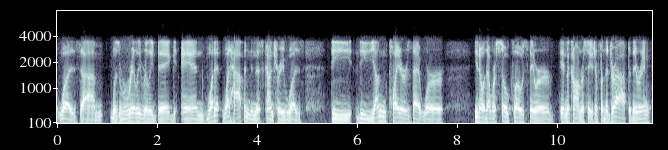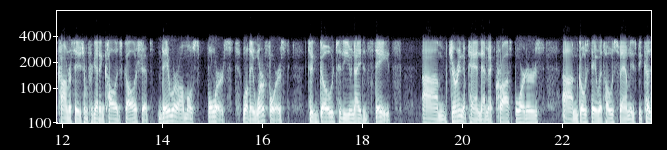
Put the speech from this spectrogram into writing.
was um, was really really big. And what it, what happened in this country was the the young players that were you know that were so close they were in the conversation for the draft or they were in conversation for getting college scholarships they were almost forced well they were forced to go to the united states um, during a pandemic cross borders um, go stay with host families because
